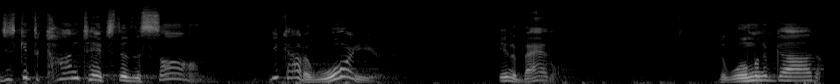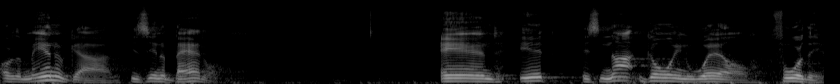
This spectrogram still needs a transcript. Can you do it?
just get the context of the psalm. You got a warrior in a battle the woman of God or the man of God is in a battle and it is not going well for them.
